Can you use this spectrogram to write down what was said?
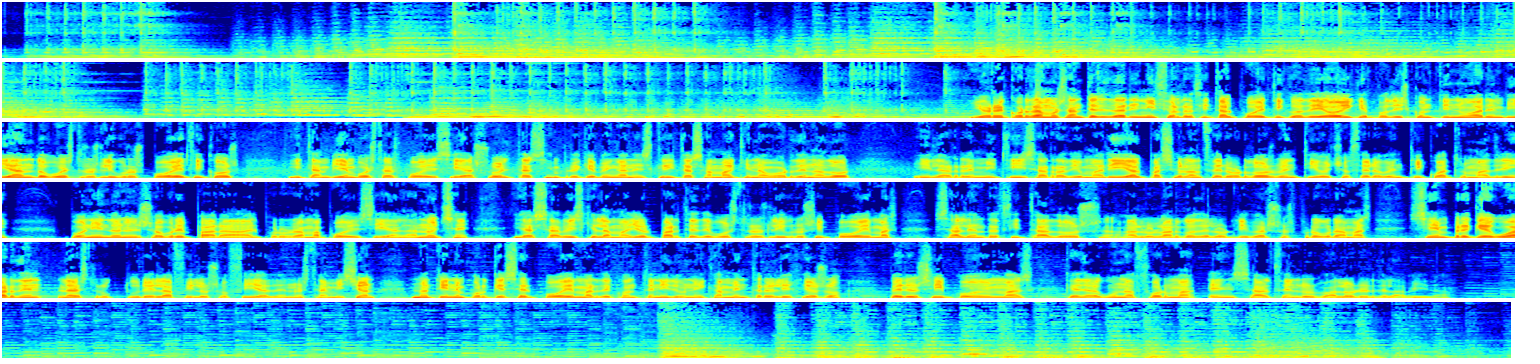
Y os recordamos antes de dar inicio al recital poético de hoy que podéis continuar enviando vuestros libros poéticos y también vuestras poesías sueltas siempre que vengan escritas a máquina o ordenador y las remitís a Radio María, al Paseo Lanceros 2, 28024 Madrid poniendo en el sobre para el programa Poesía en la noche. Ya sabéis que la mayor parte de vuestros libros y poemas salen recitados a lo largo de los diversos programas, siempre que guarden la estructura y la filosofía de nuestra emisión. No tienen por qué ser poemas de contenido únicamente religioso, pero sí poemas que de alguna forma ensalcen los valores de la vida.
